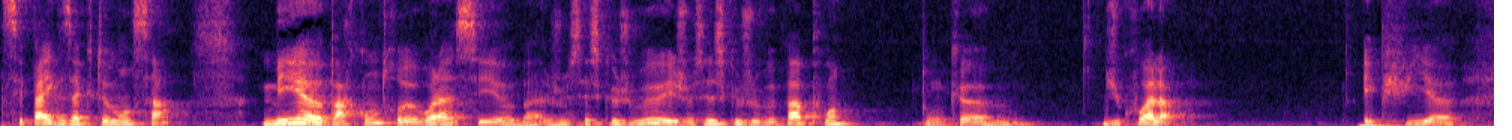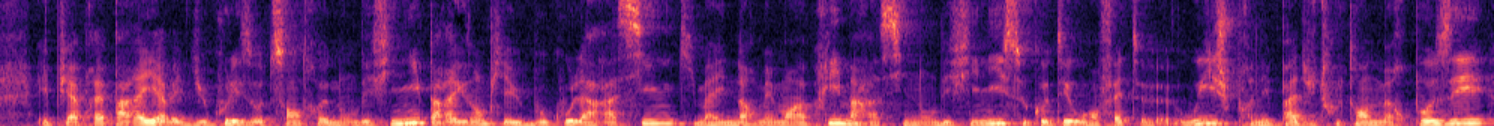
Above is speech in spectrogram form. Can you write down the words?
c'est pas exactement ça. Mais euh, par contre, euh, voilà, c'est bah, je sais ce que je veux et je sais ce que je veux pas, point. Donc, du coup, voilà. Et puis, et puis après, pareil avec du coup les autres centres non définis. Par exemple, il y a eu beaucoup la racine qui m'a énormément appris, ma racine non définie, ce côté où en fait, oui, je prenais pas du tout le temps de me reposer,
